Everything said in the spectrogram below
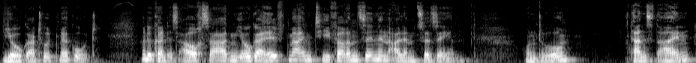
Yoga tut mir gut. Und du könntest auch sagen, Yoga hilft mir einen tieferen Sinn in allem zu sehen. Und du kannst ein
